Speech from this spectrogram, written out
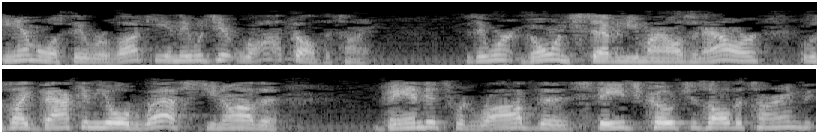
camel if they were lucky, and they would get robbed all the time because they weren't going 70 miles an hour. It was like back in the old west, you know how the bandits would rob the stagecoaches all the time.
